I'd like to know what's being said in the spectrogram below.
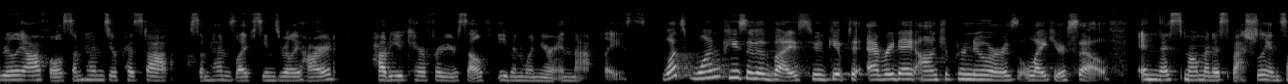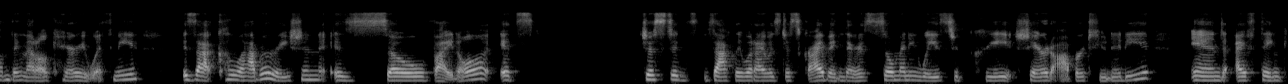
really awful. Sometimes you're pissed off. Sometimes life seems really hard. How do you care for yourself even when you're in that place? What's one piece of advice you'd give to everyday entrepreneurs like yourself? In this moment especially and something that i'll carry with me is that collaboration is so vital. It's just exactly what I was describing. There's so many ways to create shared opportunity. And I think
